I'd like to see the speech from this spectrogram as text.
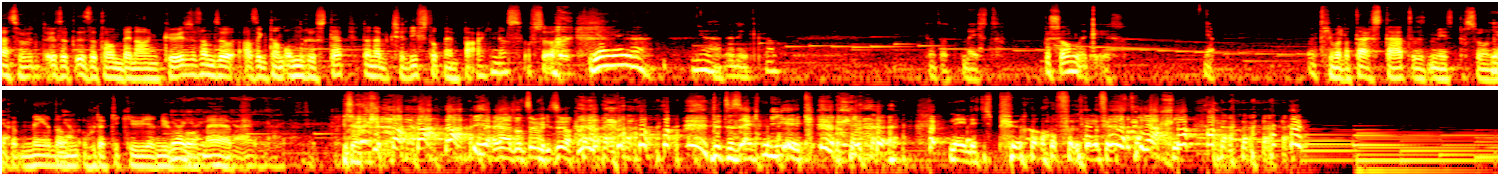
Ja, zo, is, het, is dat dan bijna een keuze van zo, als ik dan onrust heb, dan heb ik ze liefst op mijn pagina's of zo? Ja, ja, ja. Ja, dat denk ik wel. Dat dat het meest persoonlijk is. Ja. Hetgeen wat daar staat is het meest persoonlijke. Ja. Meer dan Ja. hoe dat ik u hier nu voor mij ja, heb. ja, ja, zeker. Ja, ja, dat sowieso. Dit is echt niet ik. Nee, dit is pure overlevingsstrategie.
